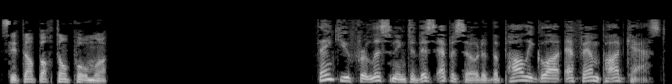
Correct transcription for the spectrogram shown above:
C'est important pour moi. Thank you for listening to this episode of the Polyglot FM podcast.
